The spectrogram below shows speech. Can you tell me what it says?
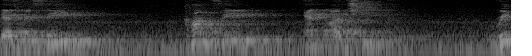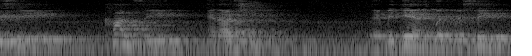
There's receive, conceive, and achieve. Receive, conceive, and achieve. It begins with receiving.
